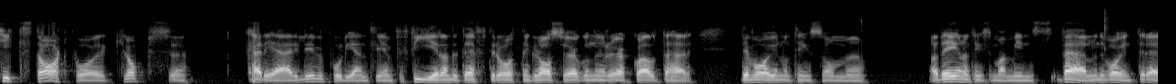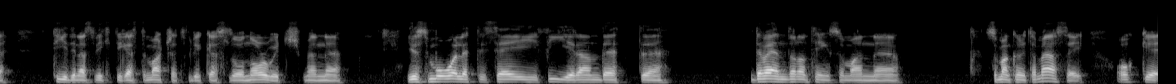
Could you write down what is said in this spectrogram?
kickstart på Klopps eh, karriär i Liverpool egentligen. För firandet efteråt när glasögonen rök och allt det här. Det var ju någonting som... Eh, ja, det är ju någonting som man minns väl. Men det var ju inte det tidernas viktigaste match att lyckas slå Norwich. Men eh, just målet i sig, firandet. Eh, det var ändå någonting som man, eh, som man kunde ta med sig. Och eh,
